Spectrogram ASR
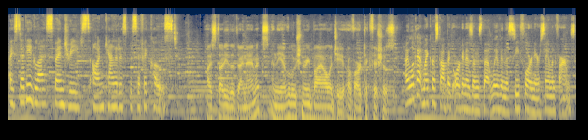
I study glass sponge reefs on Canada's Pacific coast. I study the dynamics and the evolutionary biology of Arctic fishes. I look at microscopic organisms that live in the seafloor near salmon farms.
